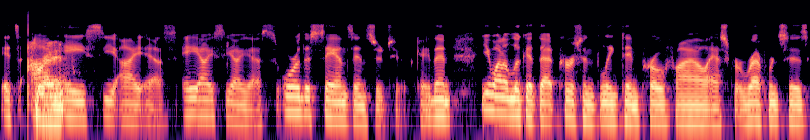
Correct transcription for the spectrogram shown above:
it's right. IACIS, AICIS, or the SANS Institute. Okay, then you want to look at that person's LinkedIn profile, ask for references.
